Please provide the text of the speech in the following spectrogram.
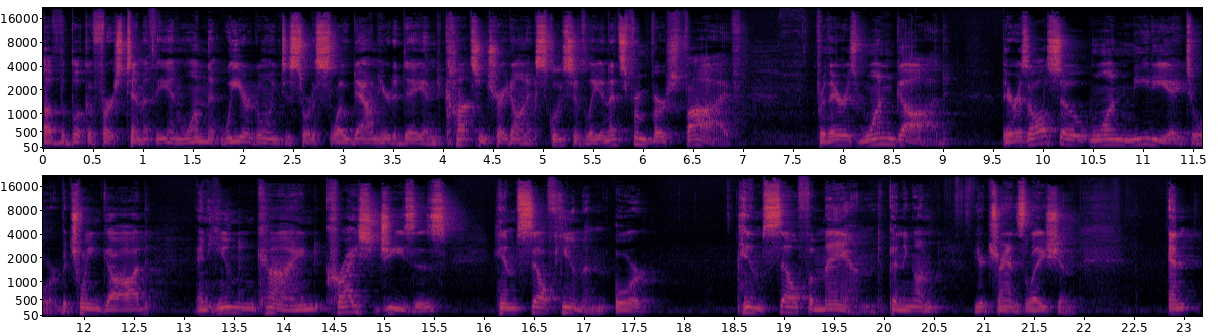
of the book of First Timothy, and one that we are going to sort of slow down here today and concentrate on exclusively, and that's from verse 5. For there is one God, there is also one mediator between God and humankind, Christ Jesus, himself human, or himself a man, depending on your translation. And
